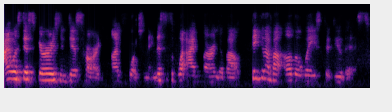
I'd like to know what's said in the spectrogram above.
I was discouraged and disheartened, unfortunately. This is what I've learned about thinking about other ways to do this.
